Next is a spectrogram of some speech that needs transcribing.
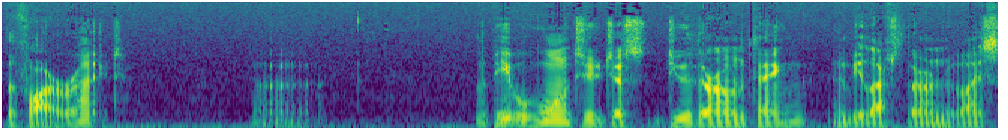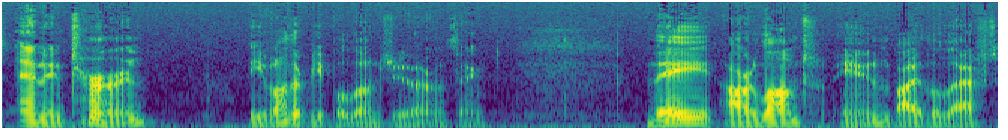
the far right. Uh, the people who want to just do their own thing and be left to their own device, and in turn, leave other people alone to do their own thing. They are lumped in by the left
